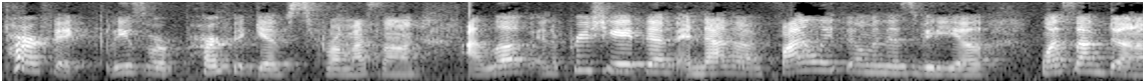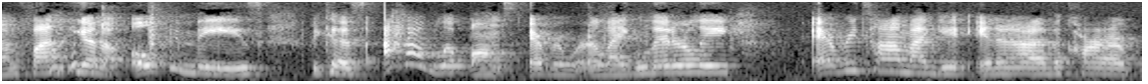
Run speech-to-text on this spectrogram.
Perfect. These were perfect gifts from my son. I love and appreciate them. And now that i'm finally filming this video once i'm done i'm finally gonna open these because i have lip balms everywhere. Like literally every time i get in and out of the car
